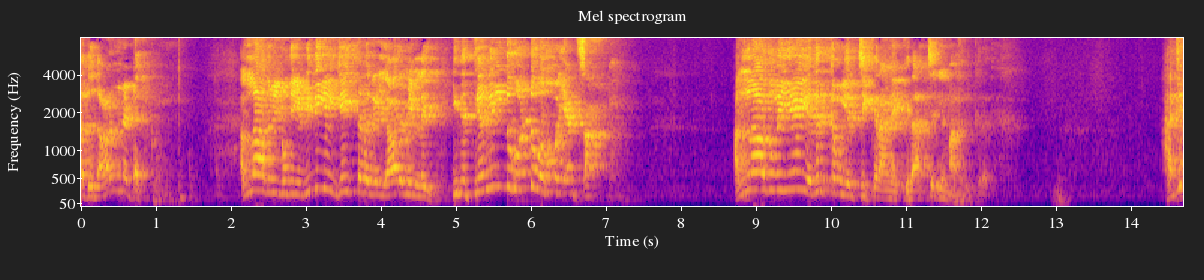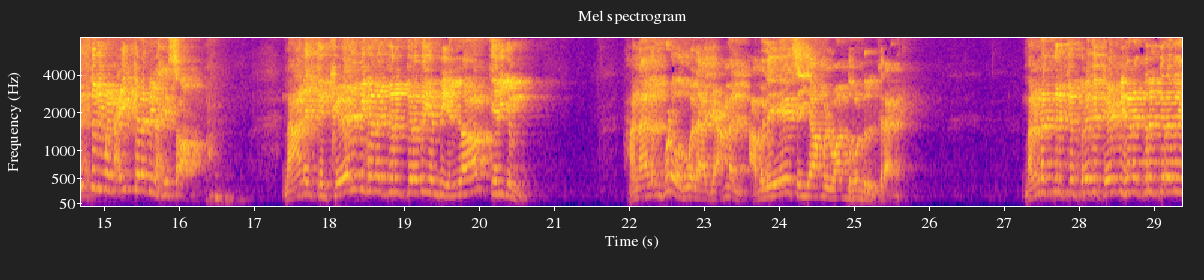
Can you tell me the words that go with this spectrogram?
அதுதான் நடக்கும். அல்லாஹுவினுடைய விதியை ஜெயித்தவர்கள் யாரும் இல்லை. இது தெரிந்து கொண்டு வகுவையன் அல்லாஹுவையே எதிர்க்க முயற்சிக்கிறானே. இது ஆச்சரியமாக இருக்கிறது. ஹஜித்துலிமன் ஐக்கடவில் ஹிசாம் நாளைக்கு கேள்வி கணக்கு இருக்கிறது என்று எல்லாம் தெரியும். ஆனாலும் கூட ஒவ்வொரு அமல் அவளே செய்யாமல் வாழ்ந்து கொண்டிருக்கிறானே. மரணத்திற்கு பிறகு கேள்வி கணக்கு இருக்கிறது.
